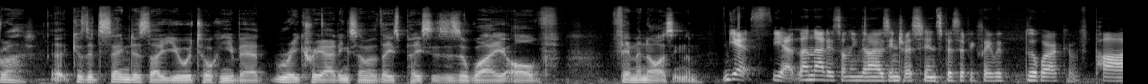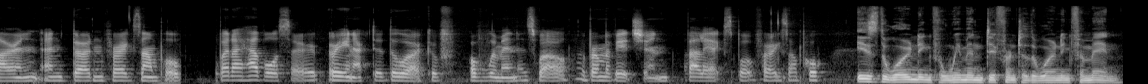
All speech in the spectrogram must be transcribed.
Right. Because it seemed as though you were talking about recreating some of these pieces as a way of feminizing them. Yes, yeah, and that is something that I was interested in specifically with the work of Parr and, and Burden, for example. But I have also reenacted the work of, of women as well, Abramovich and Valie Export, for example. Is the wounding for women different to the wounding for men?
